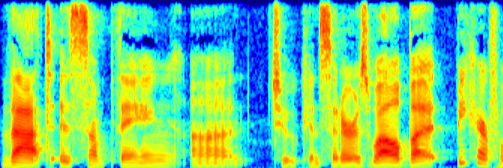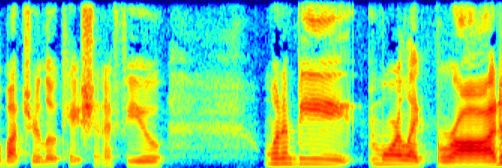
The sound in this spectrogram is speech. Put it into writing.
that is something uh, to consider as well. But be careful about your location. If you want to be more like broad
